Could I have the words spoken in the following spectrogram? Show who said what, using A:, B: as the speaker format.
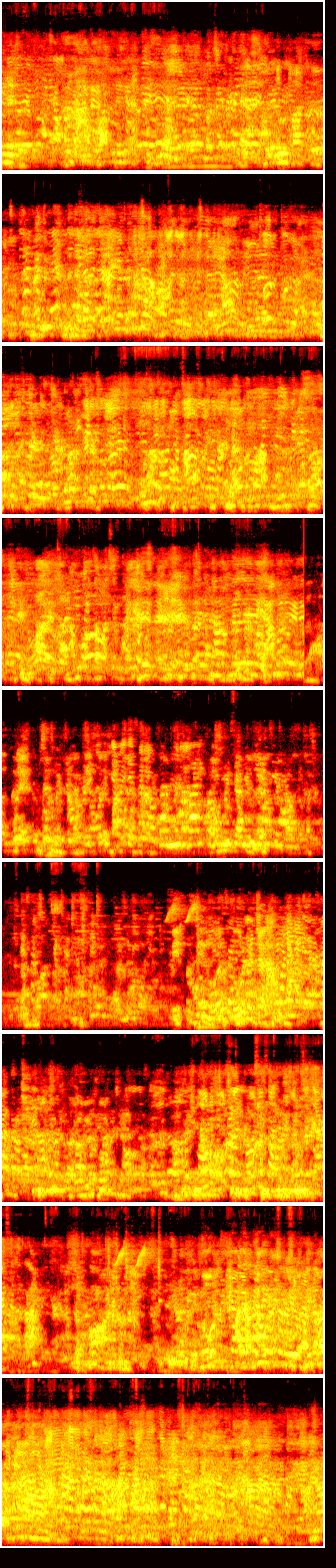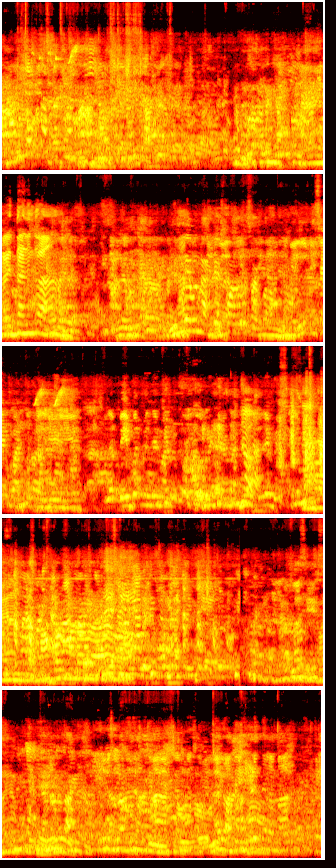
A: 아니 sir ಮೂರು ಬಾರಿ ಕೊಡಿ
B: ಇಲ್ಲೇ ಒಂದು.
C: ಎಲ್ಲಿ ಮಾಡ್ತೀರೋ ಅಲ್ಲಿ ಇಲ್ಲ ಪೇಪರ್ ಮೇಲೆ ಮಾಡಿರ್ತೀವಿ ಅಲ್ಲೇ
B: ಕಾಂಪೌಂಡ್
C: ಸೇರಿಸಿ ಎಲ್ಲರೂ ಅದೇ ಹೇಳಿದ್ನಲ್ಲಮ್ಮ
